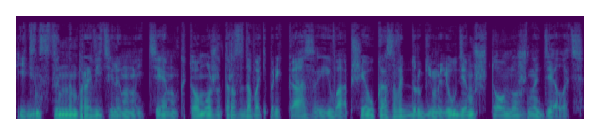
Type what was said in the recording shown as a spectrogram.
Единственным правителем и тем, кто может раздавать приказы и вообще указывать другим людям, что нужно делать.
